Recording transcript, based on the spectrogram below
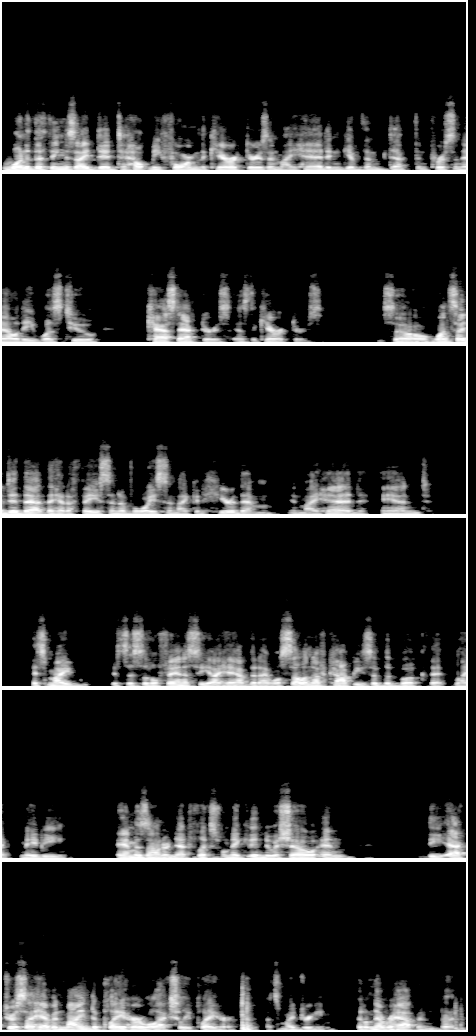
One of the things I did to help me form the characters in my head and give them depth and personality was to cast actors as the characters. So once I did that, they had a face and a voice, and I could hear them in my head. And it's my it's this little fantasy I have that I will sell enough copies of the book that like maybe Amazon or Netflix will make it into a show, and the actress I have in mind to play her will actually play her. That's my dream. It'll never happen, but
